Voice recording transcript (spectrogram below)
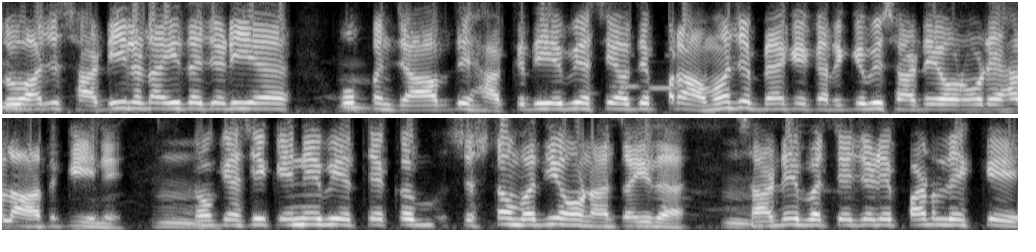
ਸੋ ਅੱਜ ਸਾਡੀ ਲੜਾਈ ਤਾਂ ਜਿਹੜੀ ਹੈ ਉਹ ਪੰਜਾਬ ਦੇ ਹੱਕ ਦੀ ਹੈ ਵੀ ਅਸੀਂ ਆਪਦੇ ਭਰਾਵਾਂ 'ਚ ਬਹਿ ਕੇ ਕਰਕੇ ਵੀ ਸਾਡੇ ਆਉਣ ਵਾਲੇ ਹਾਲਾਤ ਕੀ ਨੇ। ਕਿਉਂਕਿ ਅਸੀਂ ਕਹਿੰਦੇ ਵੀ ਇੱਥੇ ਇੱਕ ਸਿਸਟਮ ਵਧੀਆ ਹੋਣਾ ਚਾਹੀਦਾ। ਸਾਡੇ ਬੱਚੇ ਜਿਹੜੇ ਪੜ੍ਹ ਲਿਖ ਕੇ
